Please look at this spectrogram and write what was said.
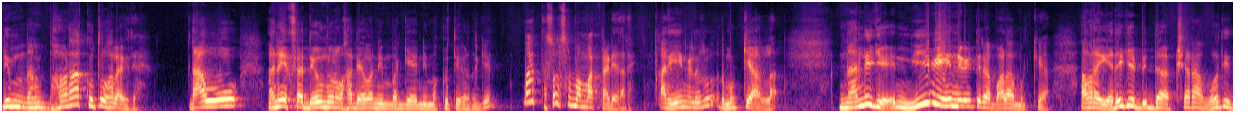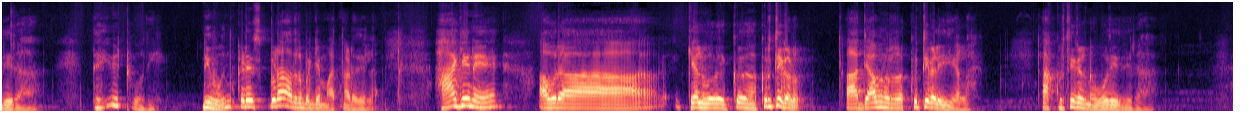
ನಿಮ್ಮ ನನಗೆ ಬಹಳ ಕುತೂಹಲ ಇದೆ. ನಾವು ಅನೇಕ ಸಲ ದೇವೇಂದ್ರ ಮಹಾದೇವ ನಿಮ್ಮ ಬಗ್ಗೆ, ನಿಮ್ಮ ಕೃತಿಗಳ ಬಗ್ಗೆ ಮತ್ತೆ ಸ್ವಲ್ಪ ಸ್ವಲ್ಪ ಮಾತನಾಡಿದ್ದಾರೆ. ಅದು ಏನು ಹೇಳಿದ್ರು ಅದು ಮುಖ್ಯ ಅಲ್ಲ. ನನಗೆ ನೀವು ಏನು ಹೇಳ್ತೀರಾ ಭಾಳ ಮುಖ್ಯ. ಅವರ ಎದೆಗೆ ಬಿದ್ದ ಅಕ್ಷರ ಓದಿದ್ದೀರಾ? ದಯವಿಟ್ಟು ಓದಿ. ನೀವು ಒಂದು ಕಡೆ ಕೂಡ ಅದ್ರ ಬಗ್ಗೆ ಮಾತನಾಡೋದಿಲ್ಲ. ಹಾಗೆಯೇ ಅವರ ಕೆಲವು ಕೃತಿಗಳು, ಆ ದ್ಯಾವನರ ಕೃತಿಗಳಿದೆಯಲ್ಲ, ಆ ಕೃತಿಗಳನ್ನ ಓದಿದ್ದೀರಾ?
